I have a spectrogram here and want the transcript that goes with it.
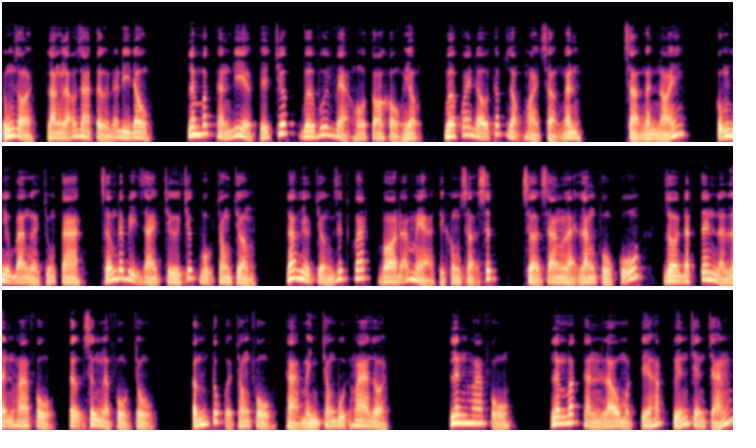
Đúng rồi, lăng lão gia tử đã đi đâu? Lâm Bắc Thần đi ở phía trước, vừa vui vẻ hô to khẩu hiệu, vừa quay đầu thấp giọng hỏi sở ngân. Sở ngân nói, cũng như ba người chúng ta, sớm đã bị giải trừ chức vụ trong trường. Lão hiệu trưởng dứt khoát, vò đã mẻ thì không sợ sứt, sửa sang lại lăng phủ cũ, rồi đặt tên là Lân Hoa Phủ, tự xưng là phủ chủ, cấm túc ở trong phủ, thả mình trong bụi hoa rồi. Lân Hoa Phủ, Lâm Bắc Thần lau một tia hắc tuyến trên trán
